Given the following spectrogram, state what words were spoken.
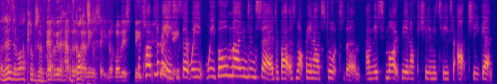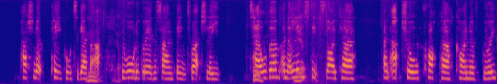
I know there are clubs that have Never got, going to happen at got Birmingham City. Not while this. The these problem is, regimes. is that we we've all moaned and said about us not being able to talk to them, and this might be an opportunity to actually get passionate people together Mm, yeah. who all agree on the same thing to actually tell them, and at Yeah. least it's like a an actual proper kind of group.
